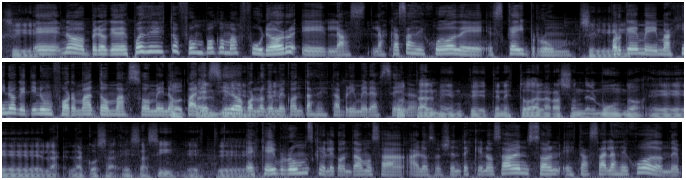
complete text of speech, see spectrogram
Sí. Eh, no, pero que después de esto fue un poco más furor eh, las, las casas de juego de Escape Room. Sí. Porque me imagino que tiene un formato más o menos parecido por lo que me contás de esta primera escena. Totalmente, tenés toda la razón del mundo. la, la cosa es así. Este, Escape rooms que le contamos a, a los oyentes que no saben son estas salas de juego donde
